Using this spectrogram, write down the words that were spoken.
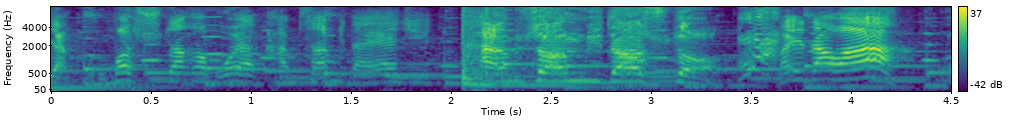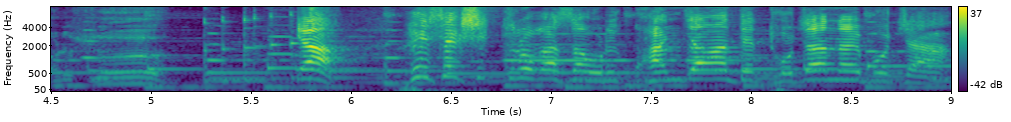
야 고맙수다가 뭐야 감사합니다 해야지 감사합니다, 수다. 빨리 나와 알았어. 야 회색 시트로 가서 우리 관장한테 도전해보자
